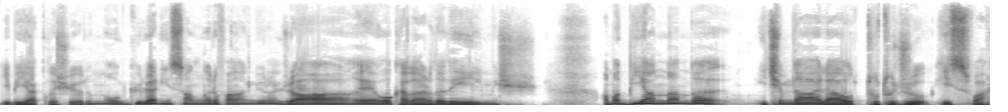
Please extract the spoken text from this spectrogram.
gibi yaklaşıyordum. O gülen insanları falan görünce aa e, o kadar da değilmiş. Ama bir yandan da içimde hala o tutucu his var.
